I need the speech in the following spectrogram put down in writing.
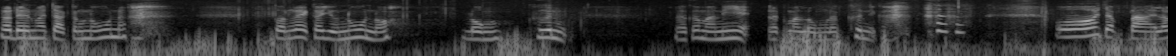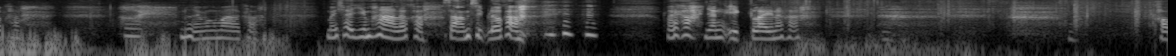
เราเดินมาจากตรงนู้นนะคะ ตอนแรกก็อยู่นู่นเนาะลงขึ้น แล้วก็มานี่แล้วก็มาลงแล้วขึ้นอีกค่ะ โอ้จับตายแล้วค่ะเฮ้ยเหนื่อยมากๆค่ะ ไม่ใช่ยิ้มห้าแล้วค่ะสามสิบแล้วค่ะไปค่ะ ยังอีกไกลนะคะ เขา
